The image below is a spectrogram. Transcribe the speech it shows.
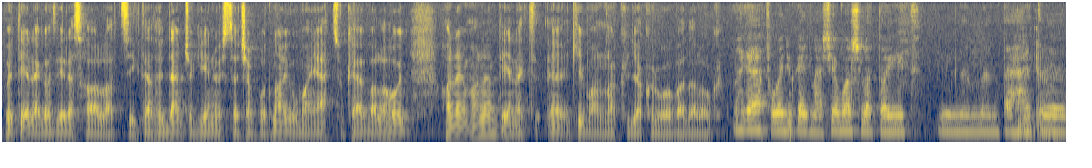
hogy tényleg azért ez hallatszik, tehát hogy nem csak ilyen összecsapott, na jó van, játsszuk el valahogy, hanem, hanem tényleg ki vannak gyakorolva a dalok. Meg elfogadjuk egymás javaslatait mindenben, tehát Igen.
